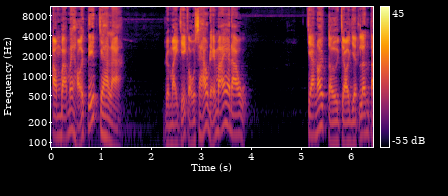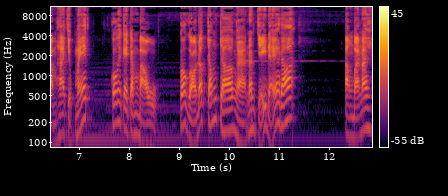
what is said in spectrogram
Ông bà mới hỏi tiếp cha là, Rồi mày chỉ cậu Sáu để máy ở đâu? Cha nói, từ trò dịch lên tầm 20 mét, Có cái cây trăm bầu, Có gò đất trống trơn à Nên chỉ để ở đó. Ông bà nói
